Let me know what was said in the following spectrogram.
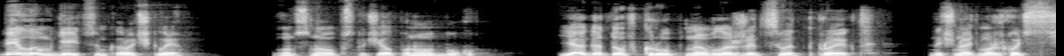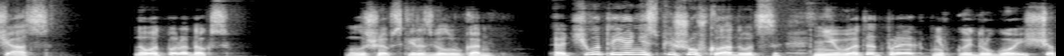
Биллом Гейтсом, короче говоря. Он снова постучал по ноутбуку. Я готов крупно вложиться в этот проект. Начинать может хоть сейчас. Но вот парадокс. Малышевский развел руками. Отчего-то я не спешу вкладываться ни в этот проект, ни в какой другой еще.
